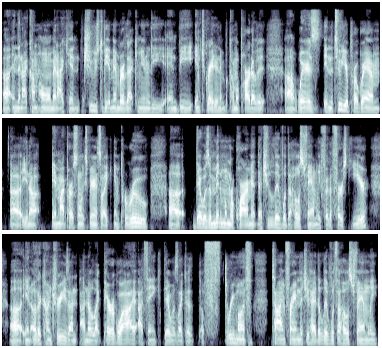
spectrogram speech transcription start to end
Uh, and then I come home and I can choose to be a member of that community and be integrated and become a part of it. Uh, whereas in the two year program, uh, you know, in my personal experience, like in Peru, uh, there was a minimum requirement that you live with a host family for the first year. Uh, in other countries, I, I, know like Paraguay, I think there was like a, a three month time frame that you had to live with a host family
